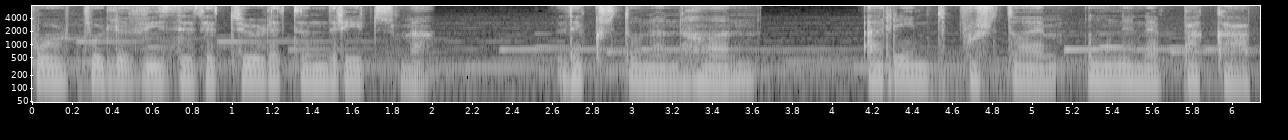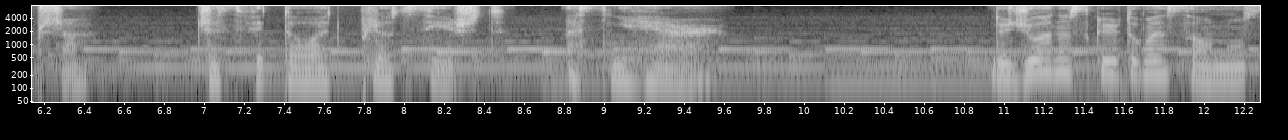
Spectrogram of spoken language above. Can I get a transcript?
purpur lëvizjet e tyre të ndritshme, dhe kështu nën hënë, arrijmë të pushtojmë unin e pakapshëm, që s'fitohet plotësisht asnjëherë. Dëgjuat në skirtu Sonus,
